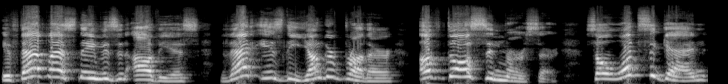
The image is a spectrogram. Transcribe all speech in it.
if that last name isn't obvious, that is the younger brother of Dawson Mercer. So once again,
